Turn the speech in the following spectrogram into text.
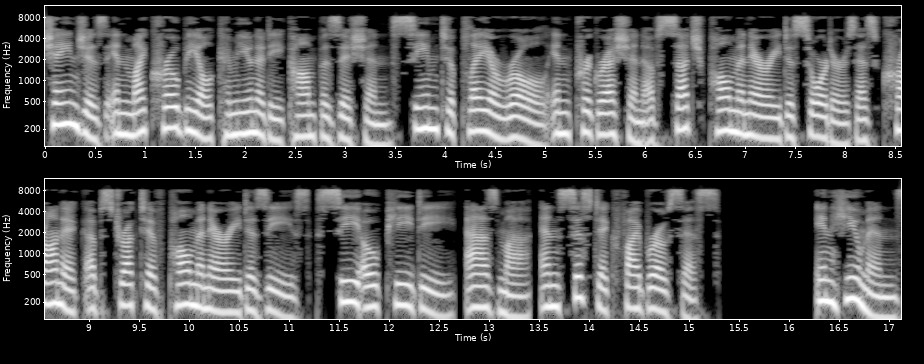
Changes in microbial community composition seem to play a role in progression of such pulmonary disorders as chronic obstructive pulmonary disease (COPD), asthma, and cystic fibrosis. In humans,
